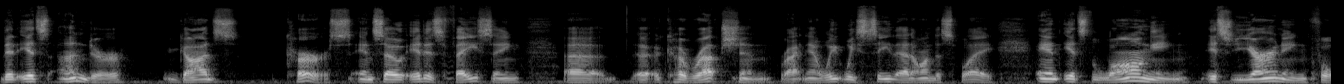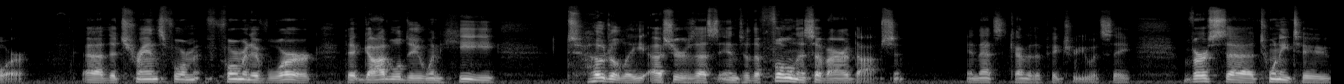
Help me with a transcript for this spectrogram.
that it's under god's curse. And so it is facing uh, uh, corruption right now. We, we see that on display. And it's longing, it's yearning for uh, the transformative work that God will do when He totally ushers us into the fullness of our adoption. And that's kind of the picture you would see. Verse uh, 22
